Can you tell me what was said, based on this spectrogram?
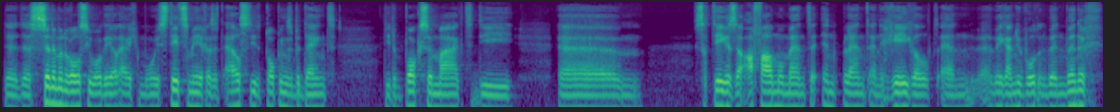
De, de cinnamon rolls die worden heel erg mooi. Steeds meer is het Els die de toppings bedenkt, die de boxen maakt, die uh, strategische afhaalmomenten inplant en regelt. En uh, we gaan nu bijvoorbeeld een win-winner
